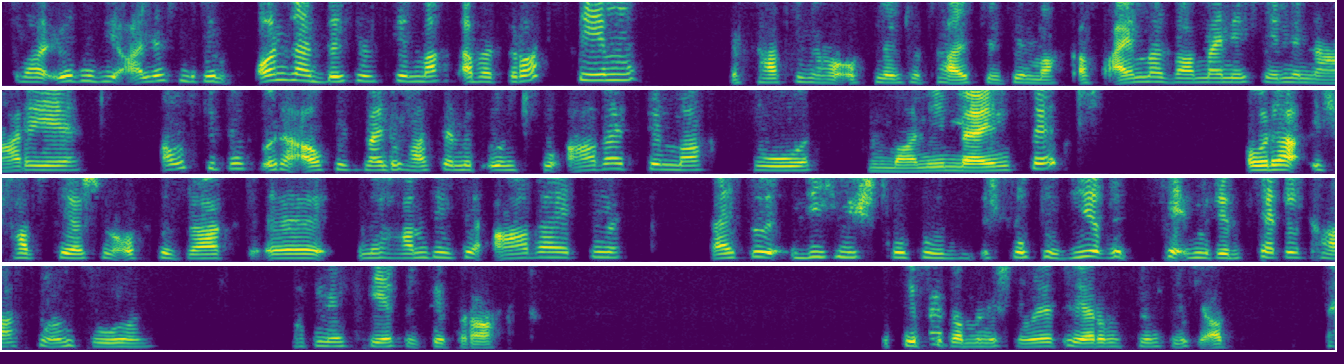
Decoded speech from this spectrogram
zwar irgendwie alles mit dem Online-Business gemacht, aber trotzdem, es hat sich aber offline total viel gemacht. Auf einmal waren meine Seminare ausgebucht oder auch, ich meine, du hast ja mit uns so Arbeit gemacht, so Money Mindset. Oder ich habe es dir ja schon oft gesagt, äh, wir haben diese Arbeiten, weißt du, wie ich mich strukturiere mit dem Zettelkasten und so, hat mir sehr viel gebracht. Ich gebe sogar meine Steuererklärung pünktlich ab.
